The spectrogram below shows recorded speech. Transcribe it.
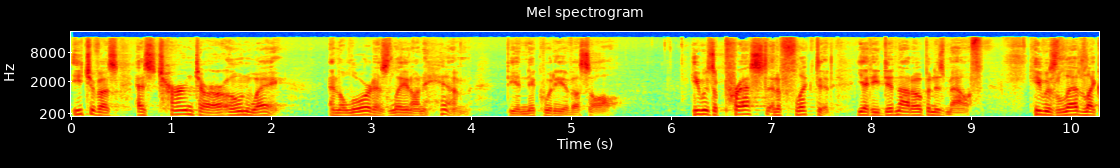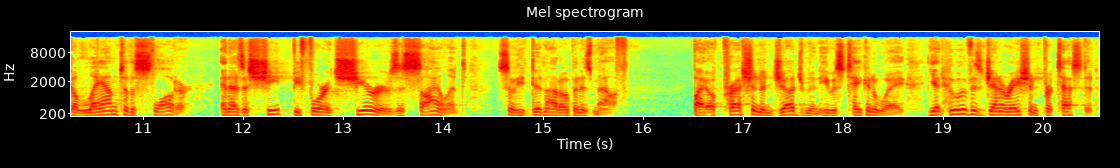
Each of us has turned to our own way, and the Lord has laid on him the iniquity of us all. He was oppressed and afflicted, yet he did not open his mouth. He was led like a lamb to the slaughter, and as a sheep before its shearers is silent, so he did not open his mouth. By oppression and judgment he was taken away, yet who of his generation protested?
